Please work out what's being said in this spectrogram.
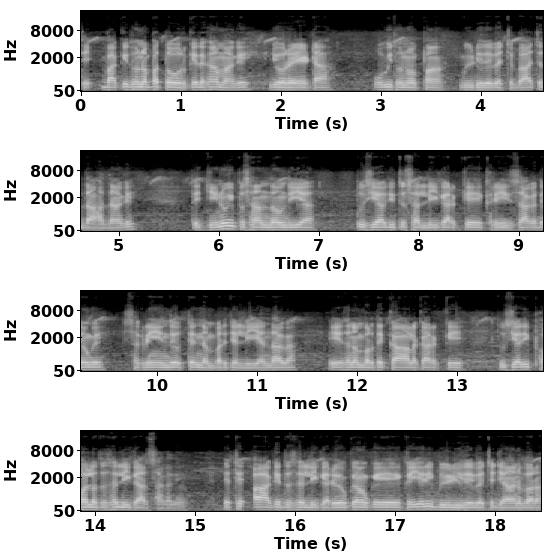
ਤੇ ਬਾਕੀ ਤੁਹਾਨੂੰ ਆਪਾਂ ਤੋੜ ਕੇ ਦਿਖਾਵਾਂਗੇ ਜੋ ਰੇਟ ਆ, ਉਹ ਵੀ ਤੁਹਾਨੂੰ ਆਪਾਂ ਵੀਡੀਓ ਦੇ ਵਿੱਚ ਬਾਅਦ ਚ ਦੱਸ ਦਾਂਗੇ। ਤੇ ਜਿਹਨੂੰ ਵੀ ਪਸੰਦ ਆਉਂਦੀ ਆ, ਤੁਸੀਂ ਆਪਦੀ ਤਸੱਲੀ ਕਰਕੇ ਖਰੀਦ ਸਕਦੇ ਹੋਗੇ, ਸਕਰੀਨ ਦੇ ਉੱਤੇ ਨੰਬਰ ਚੱਲੀ ਜਾਂਦਾਗਾ ਇਸ ਨੰਬਰ ਤੇ ਕਾਲ ਕਰਕੇ ਤੁਸੀਂ ਆਪਦੀ ਫੁੱਲ ਤਸੱਲੀ ਕਰ ਸਕਦੇ ਹੋ। ਇੱਥੇ ਆ ਕੇ ਤਸੱਲੀ ਕਰਿਓ ਕਿਉਂਕਿ ਕਈ ਵਾਰੀ ਬੀੜੀ ਦੇ ਵਿੱਚ ਜਾਨਵਰ,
